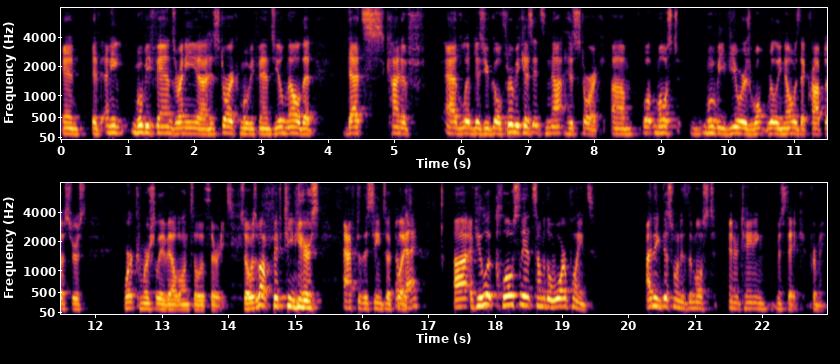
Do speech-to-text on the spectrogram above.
and if any movie fans or any uh, historic movie fans, you'll know that that's kind of ad libbed as you go through because it's not historic. Um, what most movie viewers won't really know is that crop dusters weren't commercially available until the 30s. So it was about 15 years after the scene took place. Okay. Uh, if you look closely at some of the warplanes, I think this one is the most entertaining mistake for me.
